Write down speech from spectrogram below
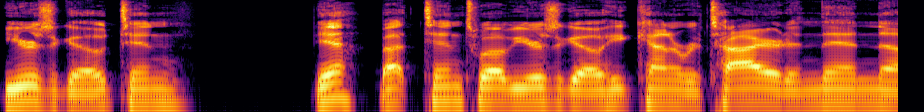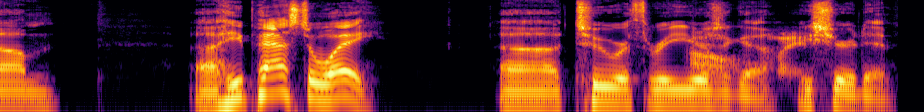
years ago. Ten, yeah, about 10, 12 years ago. He kind of retired, and then um, uh, he passed away uh, two or three years Oh, ago. man. He sure did.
